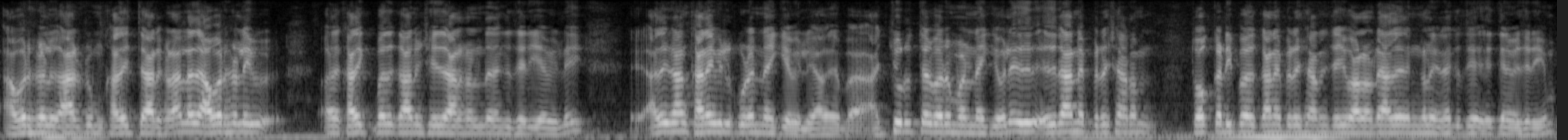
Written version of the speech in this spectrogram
அவர்கள் யாரும் கதைத்தார்களா? அல்லது அவர்களை அஹ், கதைப்பதற்கு யாரும் செய்தார்கள் என்று எனக்கு தெரியவில்லை. அது நான் கனவில் கூட நினைக்கவில்லை. அது அச்சுறுத்தல் வரும் நினைக்கவில்லை. எதிரான பிரச்சாரம் தோற்கடிப்பதற்கான பிரச்சாரம் செய்வார்கள் அது எங்கள் எனக்கு ஏற்கனவே தெரியும்.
